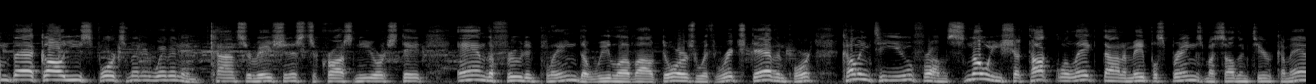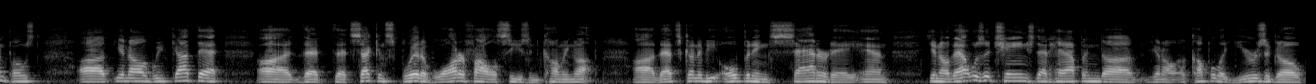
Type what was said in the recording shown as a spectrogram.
Welcome back, all you sportsmen and women and conservationists across New York State and the fruited plain, the We Love Outdoors with Rich Davenport, coming to you from snowy Chautauqua Lake down in Maple Springs, my Southern Tier Command Post. Uh, you know, we've got that uh, that that second split of waterfowl season coming up. Uh, that's going to be opening Saturday, and you know that was a change that happened, uh, you know, a couple of years ago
